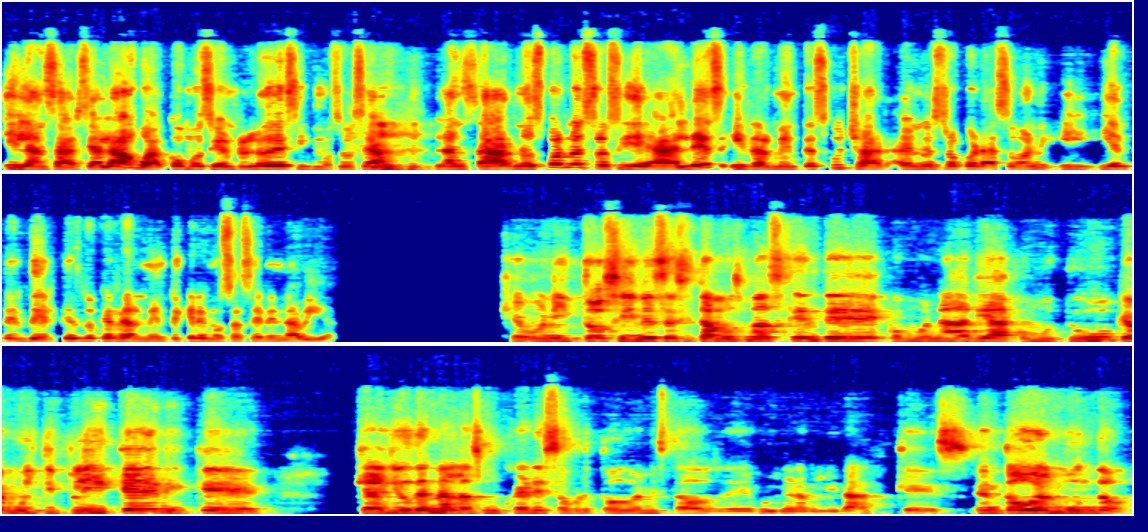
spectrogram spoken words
y lanzarse al agua, como siempre lo decimos, o sea, lanzarnos por nuestros ideales y realmente escuchar a nuestro corazón y, y entender qué es lo que realmente queremos hacer en la vida. Qué bonito, sí, necesitamos más gente como Nadia, como tú, que multipliquen y que, que ayuden a las mujeres, sobre todo en estados de vulnerabilidad, que es en todo el mundo.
